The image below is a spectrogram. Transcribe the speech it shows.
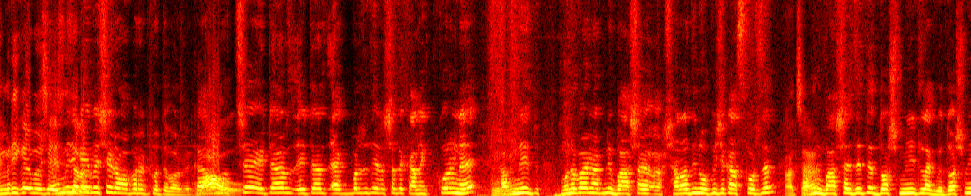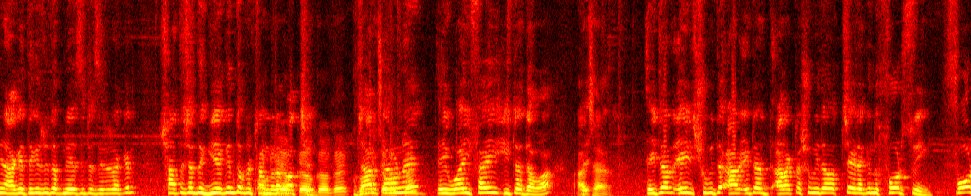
আমেরিকায় বসে আমেরিকায় বেশি এটা অপারেট করতে পারবে। কারণ হচ্ছে এটার এটা একবার যদি এটার সাথে কানেক্ট করে নেয় আপনি মনে করেন আপনি বাসায় সারাদিন অফিসে কাজ করছেন আচ্ছা। আপনি বাসায় যেতে দশ মিনিট লাগবে। দশ মিনিট আগে থেকে যদি আপনি এসিটা ছেড়ে রাখেন সাথে সাথে গিয়ে কিন্তু আপনি ঠান্ডাটা পাচ্ছেন। যার কারণে এই ওয়াইফাই এটা দেওয়া। আচ্ছা। এইটার এই সুবিধা আর এটার আরেকটা সুবিধা হচ্ছে এটা কিন্তু ফোর সুইং ফোর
